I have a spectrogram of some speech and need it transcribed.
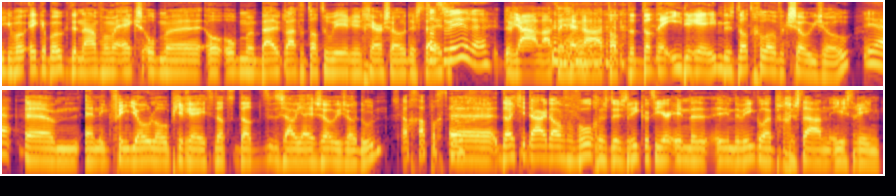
Ik heb, ook, ik heb ook de naam van mijn ex op mijn, op mijn buik laten tatoeëren in Gerso destijds. Tatoeëren. Ja, laten henna. dat, dat, dat deed iedereen, dus dat geloof ik sowieso. Ja, Ehm, en ik vind YOLO op je reet, dat, dat zou jij sowieso doen. zo grappig toch? Eh, dat je daar dan vervolgens dus drie kwartier in de, in de winkel hebt gestaan, eerste ring.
